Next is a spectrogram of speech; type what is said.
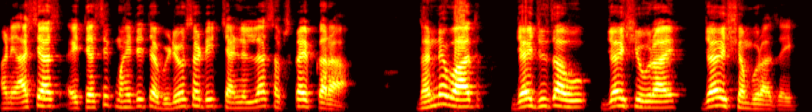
आणि अशाच ऐतिहासिक माहितीच्या व्हिडिओसाठी चॅनलला सबस्क्राईब करा. धन्यवाद. जय जिजाऊ. जय शिवराय. जय शंभूराजे.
